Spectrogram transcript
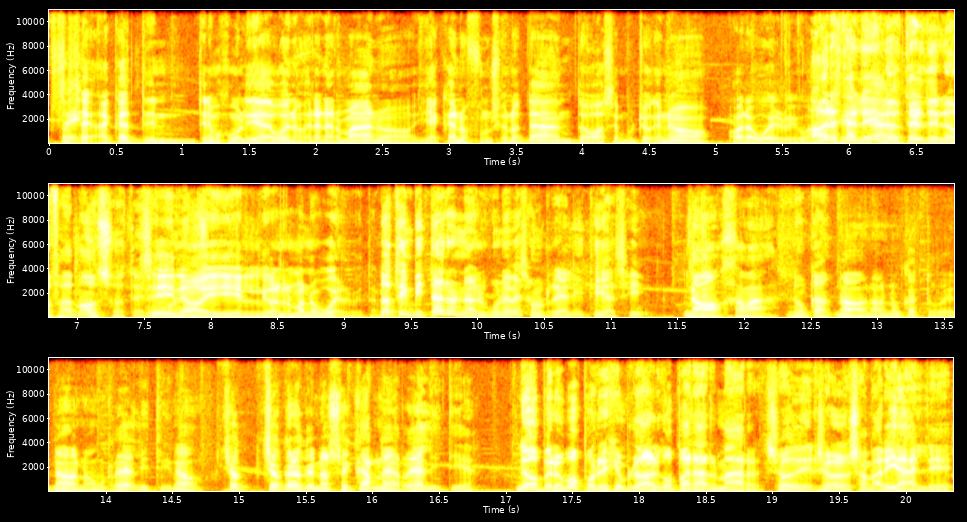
Sí. O sea, acá ten- tenemos como la idea de, bueno, Gran Hermano, y acá no funcionó tanto, hace mucho que no. Ahora vuelve igual. Ahora Sí, está el, el claro. hotel de los famosos. sí, tenemos no, eso. y el Gran Hermano vuelve también. ¿No te invitaron alguna vez a un reality así? No, jamás. ¿Nunca? No, no, nunca tuve. No, no, un reality, no. Yo, yo creo que no soy carne de reality, ¿eh? No, pero vos, por ejemplo, algo para armar. Yo, yo lo llamaría el de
